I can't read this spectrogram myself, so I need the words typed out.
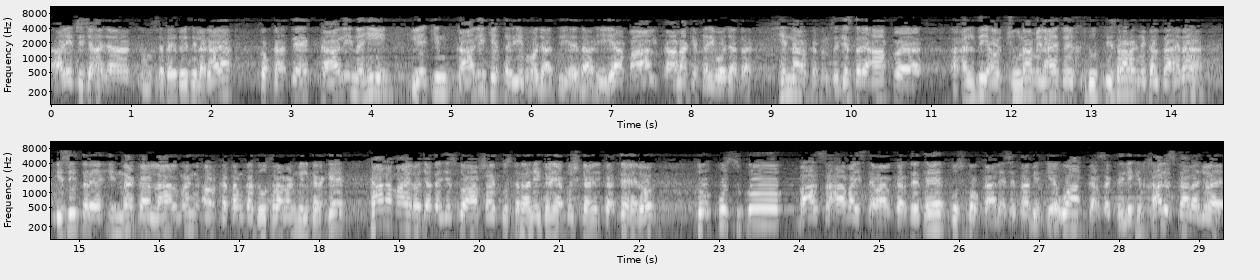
آئی تھی جہاں جہاں سفید ہوئی تھی لگایا۔ تو کہتے ہیں، کالی نہیں، لیکن کالی کے قریب ہو جاتی ہے داڑھی، یا بال کالا کے قریب ہو جاتا ہے۔ ہنا اور قتم سے۔ جس طرح آپ ہلدی اور چونا ملائے تو ایک تیسرا رنگ نکلتا ہے نا؟ اسی طرح ہنا کا لال رنگ اور ختم کا دوسرا رنگ مل کر کے کالا مائل ہو جاتا ہے، جس کو آپ شاید کسترانی کہیں یا کچھ کہتے ہیں لوگ۔ تو اس کو بعض صحابہ استعمال کرتے تھے، اس کو کالے سے تعبیر کیا۔ وہ آپ کر سکتے ہیں، لیکن خالص کالا جو ہے،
